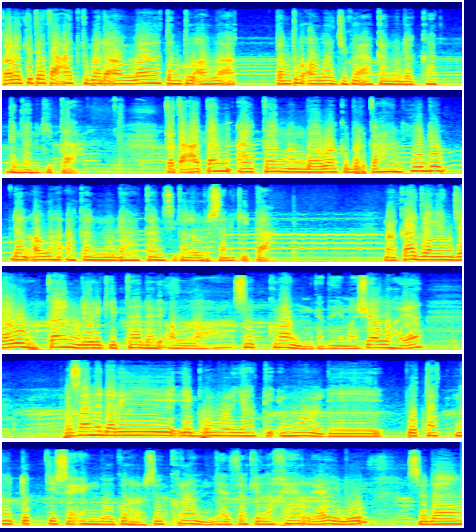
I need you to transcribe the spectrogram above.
kalau kita taat kepada Allah, tentu Allah tentu Allah juga akan mendekat dengan kita. Ketaatan akan membawa keberkahan hidup dan Allah akan mudahkan segala urusan kita maka jangan jauhkan diri kita dari Allah. Sukron katanya. Masya Allah ya. Pesannya dari Ibu Mulyati Emul di Putat Nutuk Ciseeng Bogor. Sukron jazakillah khair ya Ibu. Sudah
